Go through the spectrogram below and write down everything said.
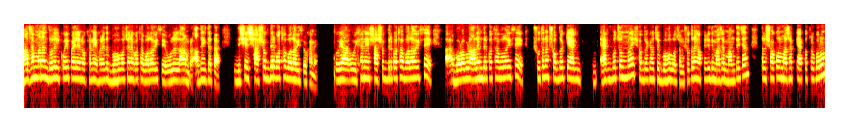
মাঝাব মানান দলিল কই পাইলেন ওখানে? ওখানে তো বহু বচনের কথা বলা হয়েছে উলুল আমর আদেশদাতা দেশের শাসকদের কথা বলা হয়েছে ওখানে। ওই ওইখানে শাসকদের কথা বলা হয়েছে বড় বড় আলেমদের কথা বলা হয়েছে সুতরাং শব্দকে এক এক বচন নয় শব্দকে হচ্ছে বহু বচন। সুতরাং আপনি যদি মাঝাব মানতে চান, তাহলে সকল মাঝাবকে একত্র করুন।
